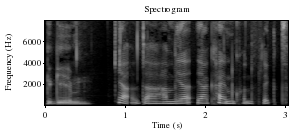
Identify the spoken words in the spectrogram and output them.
gegeben. Ja, da haben wir ja keinen Konflikt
